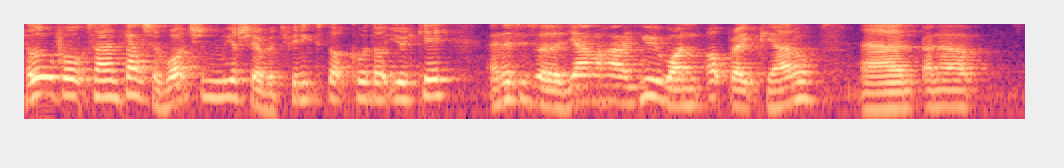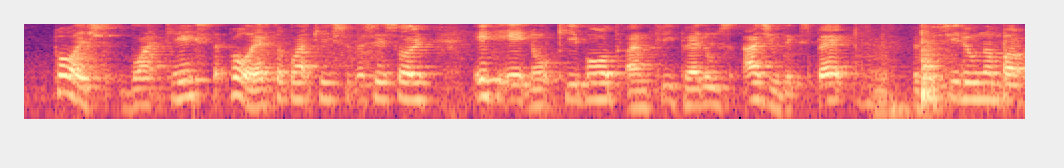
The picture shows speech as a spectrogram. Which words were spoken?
Hello folks and thanks for watching, we're sherwoodphoenix.co.uk and this is a Yamaha U1 upright piano and, and a polished black case, polyester black case should I say, sorry, 88 note keyboard and three pedals as you would expect with the serial number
